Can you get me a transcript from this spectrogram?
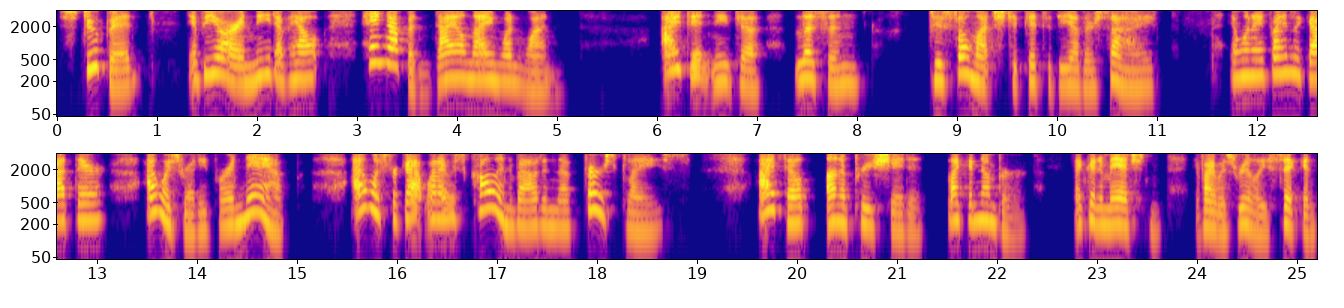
stupid, if you are in need of help, hang up and dial 911. I didn't need to listen to so much to get to the other side. And when I finally got there, I was ready for a nap. I almost forgot what I was calling about in the first place. I felt unappreciated, like a number. I could imagine if I was really sick and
